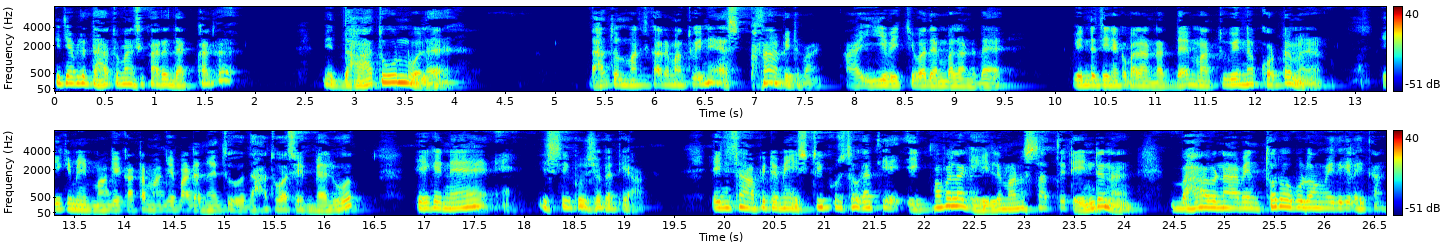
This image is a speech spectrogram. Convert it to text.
ඉතින් අපිට ධාතු මනස්කාරය දැක්කට මේ ධාතුන් වල ධාතුන් මනස්කාරය මතුවෙන්නේ අස්පනා පිටපයි. ආ වෙච්චව දැන් බලන්න බෑ. වෙන්න තියෙනක බලන්නත් බෑ. මතුවෙනකොටම ඒකේ මේ මගේ කට මගේ බඩ නැතුව ධාතු වශයෙන් බැලුවොත් ඒකේ නෑ ස්ත්‍රී පුරුෂ ගතිය. ඒ නිසා අපිට මේ ස්ත්‍රී පුරුෂ ගතිය ඉක්මවල ගිහිල්ලා manussත්වයට එන්න නම් භාවනාවෙන් තොරව පුළුවන් වේද කියලා හිතන්න.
